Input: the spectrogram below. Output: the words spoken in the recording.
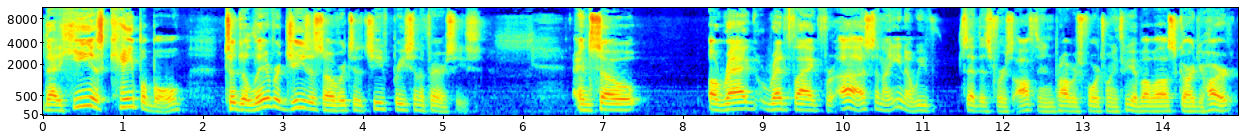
that he is capable to deliver Jesus over to the chief priests and the Pharisees. And so a rag red flag for us, and I you know, we've said this verse often in Proverbs 4:23, above all else guard your heart.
